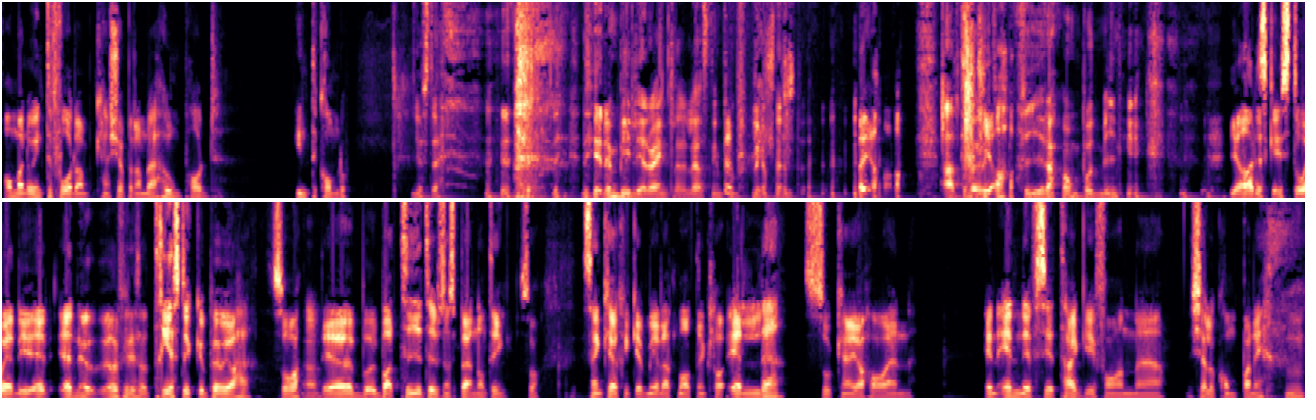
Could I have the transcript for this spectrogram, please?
om man då inte får dem, kan köpa de där HomePod inte kom då. Just det. det är den billigare och enklare lösningen på problemet. ja. Allt behöver ja. typ fyra HomePod Mini. ja, det ska ju stå en, en, en, tre stycken behöver jag här. Så, Ja. det är bara 10 000 spänn någonting. Så. Sen kan jag skicka med att maten är klar. Eller så kan jag ha en, en NFC-tagg ifrån uh, Kjell Company. Mm.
